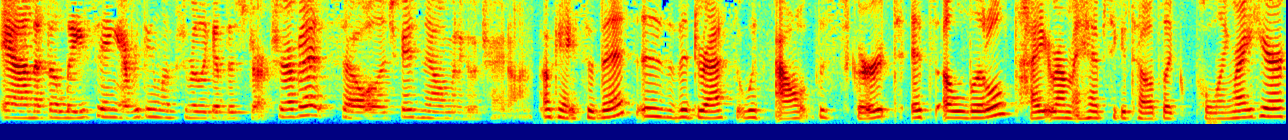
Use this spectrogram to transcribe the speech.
And the lacing, everything looks really good, the structure of it. So I'll let you guys know. I'm going to go try it on. Okay, so this is the dress without the skirt. It's a little tight around my hips. You could tell it's like pulling right here.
